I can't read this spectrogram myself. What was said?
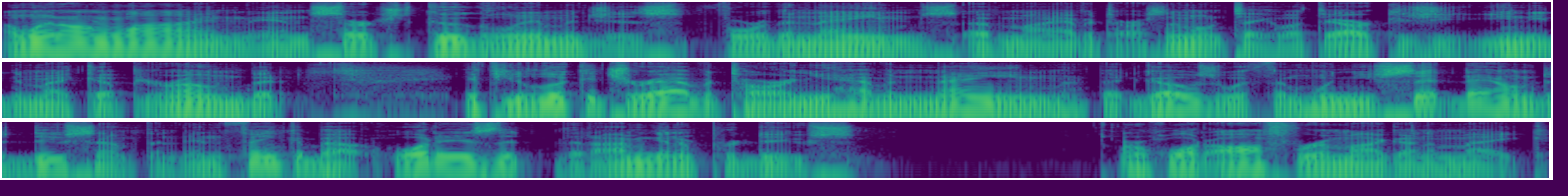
I went online and searched Google Images for the names of my avatars. I won't tell you what they are because you, you need to make up your own. But if you look at your avatar and you have a name that goes with them, when you sit down to do something and think about what is it that I'm going to produce or what offer am I going to make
